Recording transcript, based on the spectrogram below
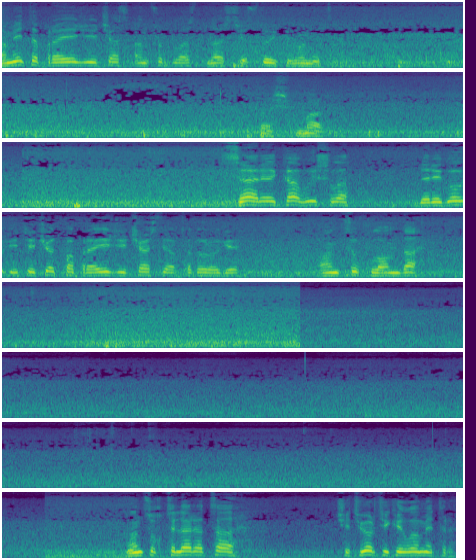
Промета проезжий час Анцупласт наш шестой километр. Кошмар. Вся река вышла берегов и течет по проезжей части автодороги Анцупланда. Анцухтеляр это четвертый километр.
